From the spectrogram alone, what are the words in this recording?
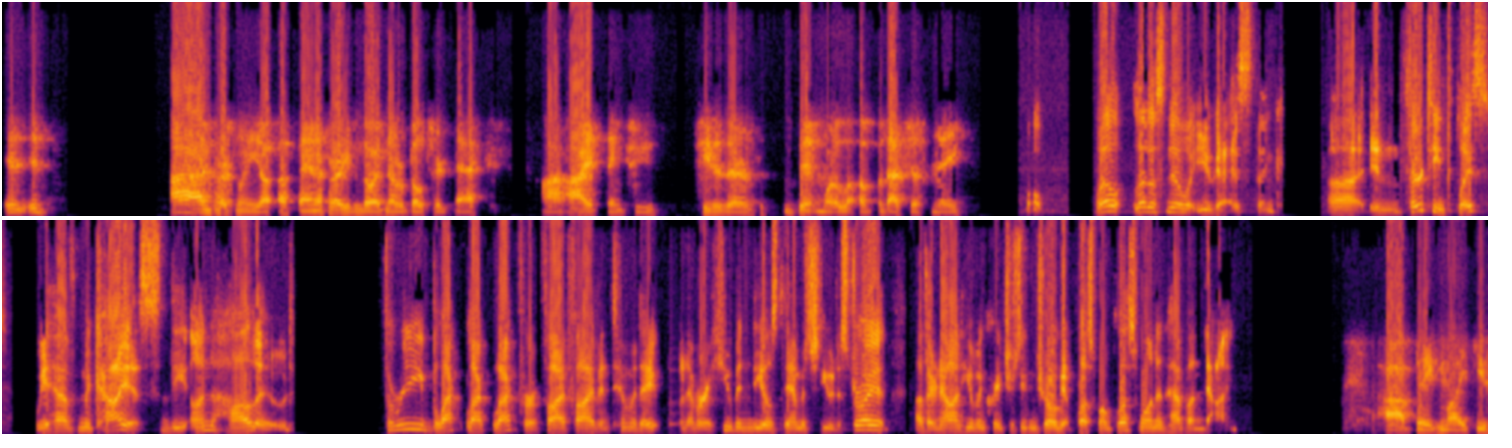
it, it I'm personally a, a, fan of her, even though I've never built her deck. I, I think she she deserves a bit more love, but that's just me. Well, well, let us know what you guys think. Uh, in 13th place, we have Mikaeus, the Unhallowed three black, black, black for a 5 5 intimidate. Whenever a human deals damage to you, destroy it. Other non human creatures you control get plus one, plus one, and have undying. Uh, Big Mike, he's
